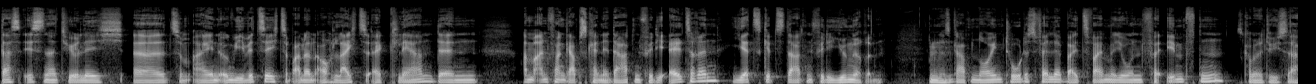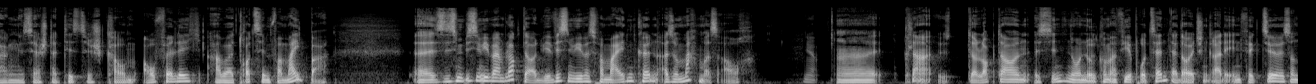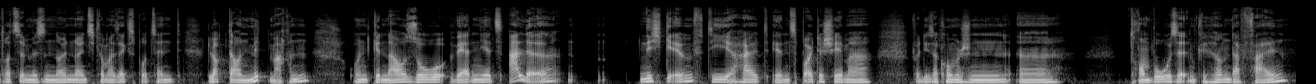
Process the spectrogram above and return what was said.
Das ist natürlich äh, zum einen irgendwie witzig, zum anderen auch leicht zu erklären, denn am Anfang gab es keine Daten für die Älteren, jetzt gibt es Daten für die Jüngeren. Und es mhm. gab neun Todesfälle bei zwei Millionen Verimpften. Das kann man natürlich sagen, ist ja statistisch kaum auffällig, aber trotzdem vermeidbar. Äh, es ist ein bisschen wie beim Lockdown. Wir wissen, wie wir es vermeiden können, also machen wir es auch. Ja. Äh, klar, der Lockdown, es sind nur 0,4 Prozent der Deutschen gerade infektiös und trotzdem müssen 99,6 Prozent Lockdown mitmachen. Und genau so werden jetzt alle nicht geimpft, die halt ins Beuteschema von dieser komischen äh, Thrombose im Gehirn da fallen.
